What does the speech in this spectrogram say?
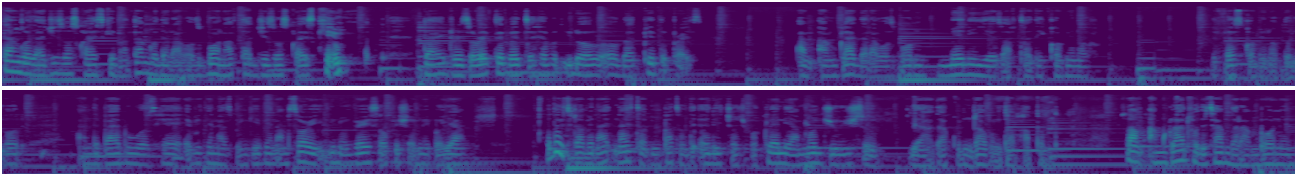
Thank God that Jesus Christ came, and thank God that I was born after Jesus Christ came, died, resurrected, went to heaven, you know, all, all that, paid the price. I'm, I'm glad that I was born many years after the coming of the first coming of the Lord, and the Bible was here. Everything has been given. I'm sorry, you know, very selfish of me, but yeah, Although it would have been nice to have been part of the early church, but clearly I'm not Jewish, so yeah, that couldn't that wouldn't have happened. So I'm, I'm glad for the time that I'm born in.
